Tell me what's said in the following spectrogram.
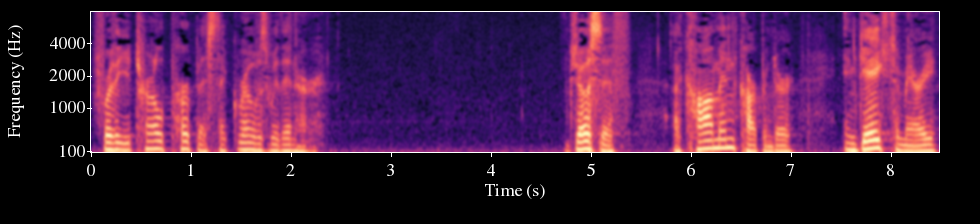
for the eternal purpose that grows within her. Joseph, a common carpenter, engaged to Mary,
